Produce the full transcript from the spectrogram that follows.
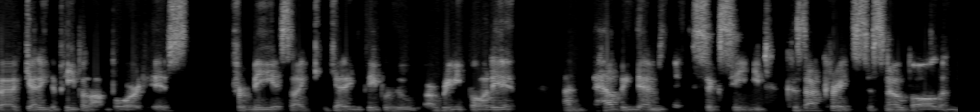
uh, getting the people on board is, for me, is like getting the people who are really bought in and helping them succeed because that creates the snowball. And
